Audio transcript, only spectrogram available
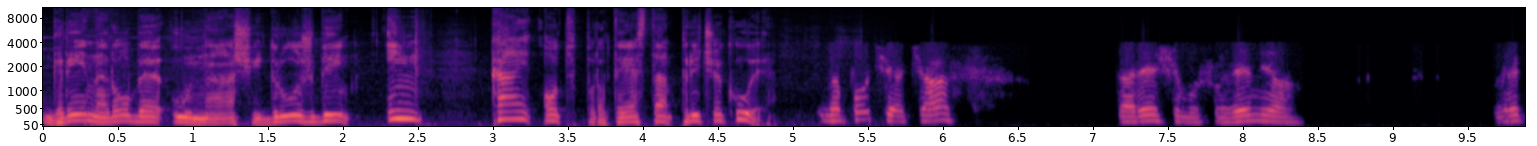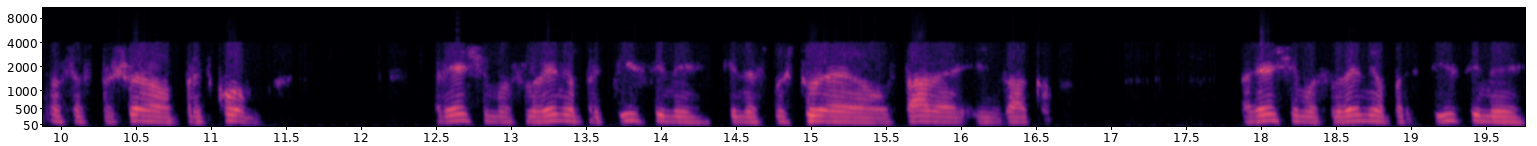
gre narobe v naši družbi in kaj od protesta pričakuje. Napočil je čas, da rešimo Slovenijo. Verjetno se sprašujejo, pred kom. Rešimo Slovenijo pred tistimi, ki ne spoštujejo ustave in zakon. Rešimo Slovenijo pred tistimi,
